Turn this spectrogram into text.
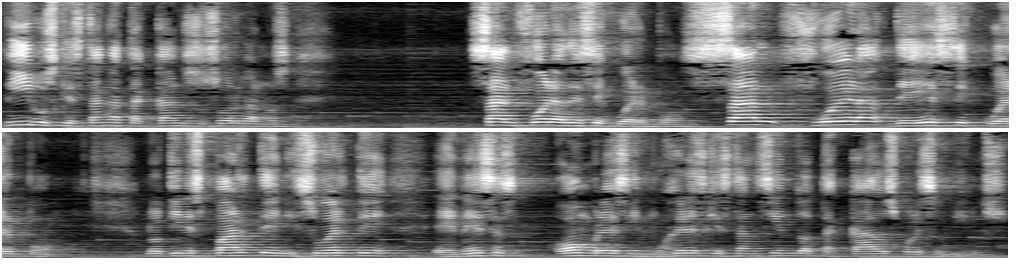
virus que están atacando sus órganos. Sal fuera de ese cuerpo, sal fuera de ese cuerpo. No tienes parte ni suerte en esos hombres y mujeres que están siendo atacados por esos virus.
